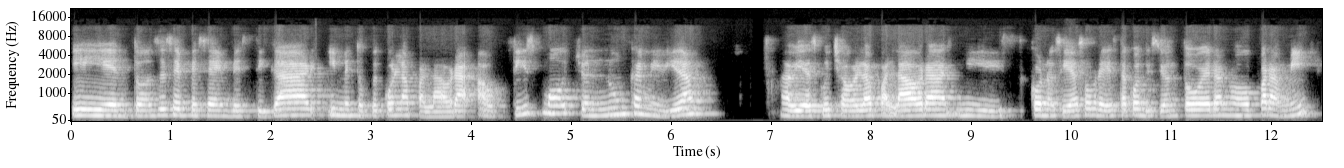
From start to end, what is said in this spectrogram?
Y entonces empecé a investigar y me topé con la palabra autismo. Yo nunca en mi vida había escuchado la palabra ni conocía sobre esta condición, todo era nuevo para mí.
